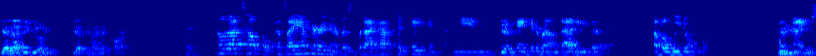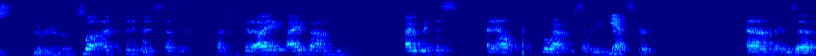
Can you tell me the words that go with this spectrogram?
that'd be good. Yeah, behind the car. Okay. No, that's helpful, because I am very nervous, but I have to take it. I mean, Yeah. I can't get around that either. Uh, but we don't. Were you, Nice. was, did you have your hand up? Well, I, if anybody else has a question, but I, I've, um, I witnessed an elk go after somebody in Yes. Duxford. Um, it was a,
